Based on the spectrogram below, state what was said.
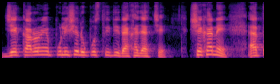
যে কারণে পুলিশের উপস্থিতি দেখা যাচ্ছে। সেখানে এত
